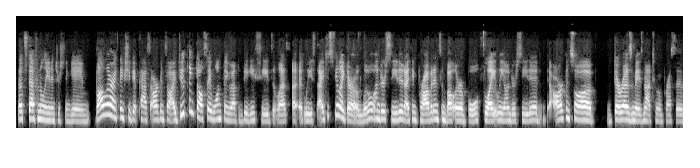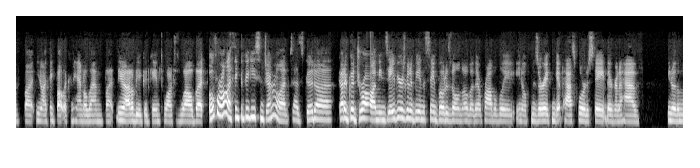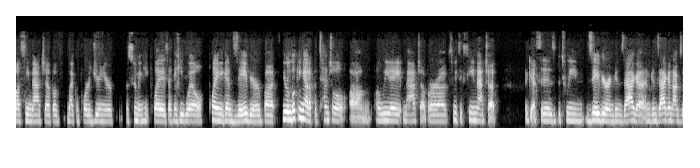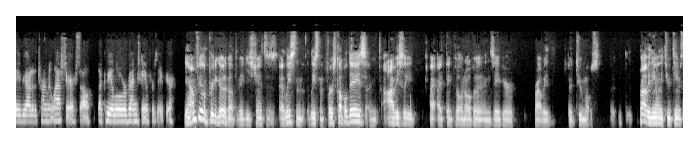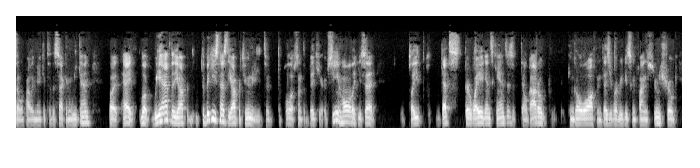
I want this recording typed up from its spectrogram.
that's definitely an interesting game. Butler, I think, should get past Arkansas. I do think I'll say one thing about the Big East seeds at, last, uh, at least. I just feel like they're a little underseeded. I think Providence and Butler are both slightly underseeded. Arkansas their resume is not too impressive, but you know I think Butler can handle them. But you know that'll be a good game to watch as well. But overall, I think the Big East in general has, has good, uh, got a good draw. I mean Xavier is going to be in the same boat as Villanova. They're probably you know if Missouri can get past Florida State, they're going to have you know the must see matchup of Michael Porter Jr. Assuming he plays, I think he will playing against Xavier. But you're looking at a potential um, Elite Eight matchup or a Sweet 16 matchup I guess it is between Xavier and Gonzaga, and Gonzaga knocked Xavier out of the tournament last year, so that could be a little revenge game for Xavier. Yeah, I'm feeling pretty good about the Big East chances, at least in at least in the first couple days. I mean, obviously, I, I, think Villanova and Xavier are probably the two most, probably the only two teams that will probably make it to the second weekend. But hey, look, we have the the Big East has the opportunity to to pull up something big here. If Seton Hall, like you said, play gets their way against Kansas, if Delgado can go off and Desi Rodriguez can find the shooting stroke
